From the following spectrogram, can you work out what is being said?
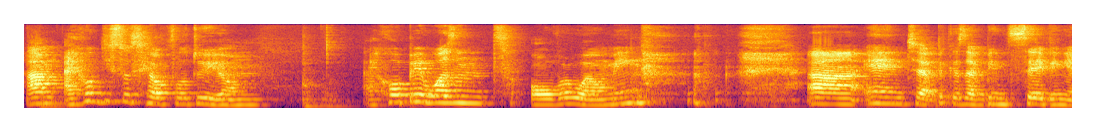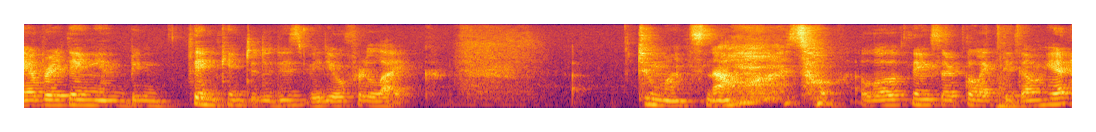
Um, I hope this was helpful to you. I hope it wasn't overwhelming uh, and uh, because I've been saving everything and been thinking to do this video for like two months now so a lot of things are collected down here.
